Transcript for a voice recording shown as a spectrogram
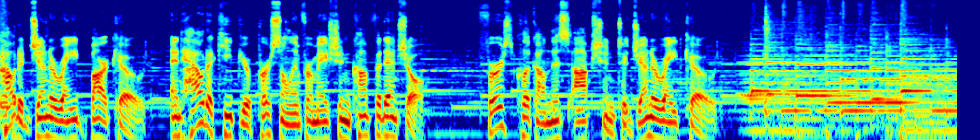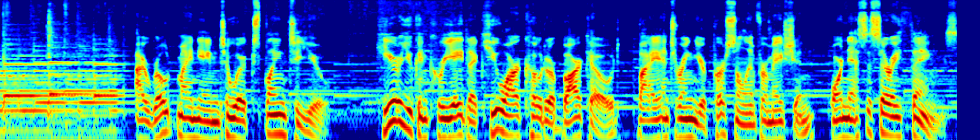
How to generate barcode, and how to keep your personal information confidential. First click on this option to generate code. I wrote my name to explain to you. Here you can create a QR code or barcode by entering your personal information or necessary things.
